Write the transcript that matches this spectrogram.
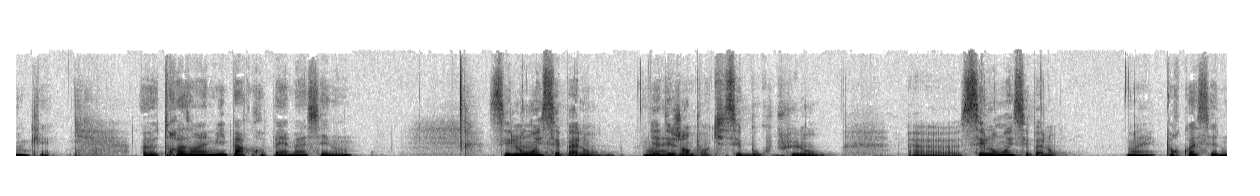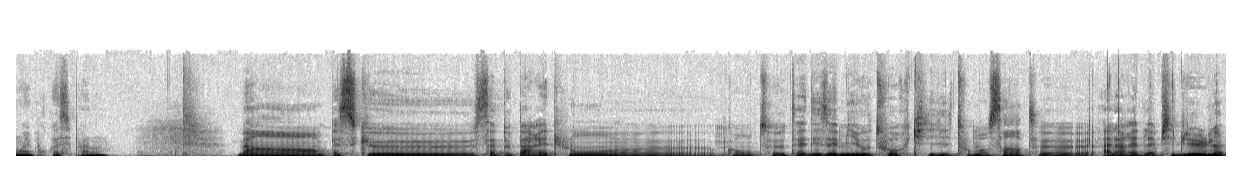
Ok. trois ans et demi, parcours PMA, c'est long? C'est long et c'est pas long. Il y a des gens pour qui c'est beaucoup plus long. c'est long et c'est pas long. Pourquoi c'est long et pourquoi c'est pas long? Ben, parce que ça peut paraître long euh, quand tu as des amis autour qui tombent enceintes euh, à l'arrêt de la pilule.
